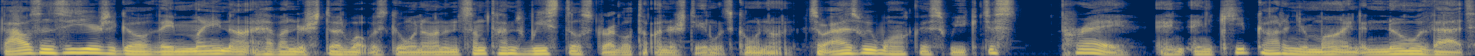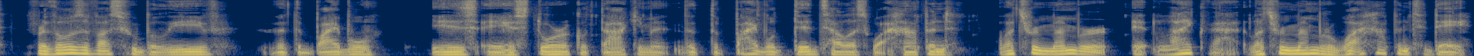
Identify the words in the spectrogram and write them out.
thousands of years ago, they may not have understood what was going on. And sometimes we still struggle to understand what's going on. So as we walk this week, just pray and, and keep God in your mind and know that for those of us who believe that the Bible is a historical document, that the Bible did tell us what happened, let's remember it like that. Let's remember what happened today,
